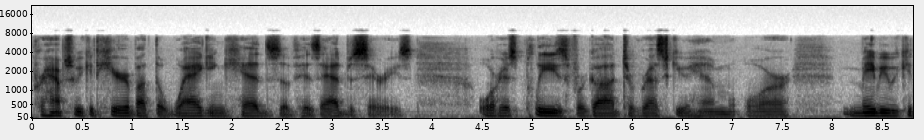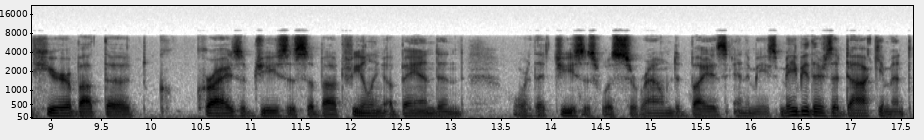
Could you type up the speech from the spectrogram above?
perhaps we could hear about the wagging heads of his adversaries, or his pleas for God to rescue him, or maybe we could hear about the cries of Jesus about feeling abandoned, or that Jesus was surrounded by his enemies. Maybe there's a document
